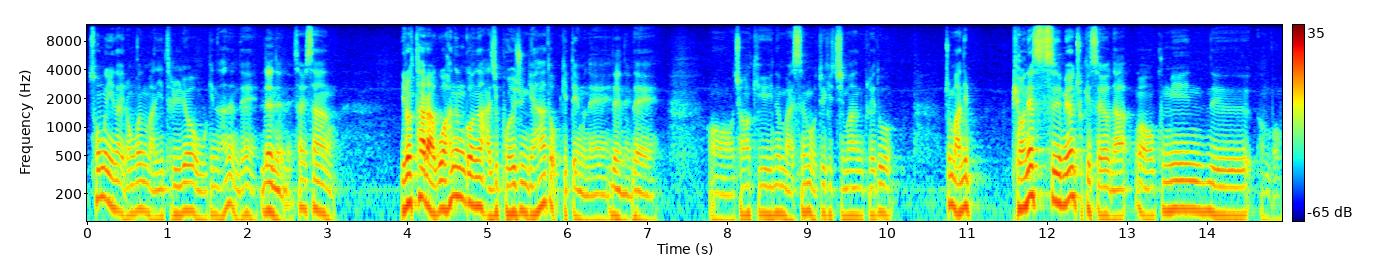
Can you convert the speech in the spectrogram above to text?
소문이나 이런 건 많이 들려오기는 하는데 네네네 사실상 이렇다라고 하는 거는 아직 보여준 게 하나도 없기 때문에 네네. 네. 어, 정확히는 말씀을 못 드리겠지만 그래도 좀 많이 변했으면 좋겠어요. 나 어, 국민들 어, 뭐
